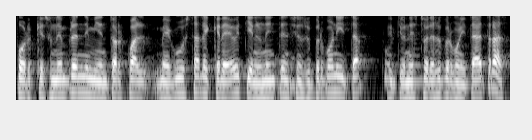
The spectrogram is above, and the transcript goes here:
porque es un emprendimiento al cual me gusta, le creo y tiene una intención súper bonita y tiene una historia súper bonita detrás.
